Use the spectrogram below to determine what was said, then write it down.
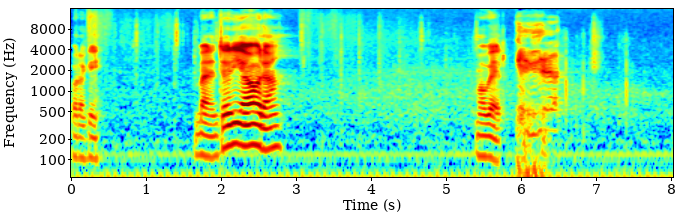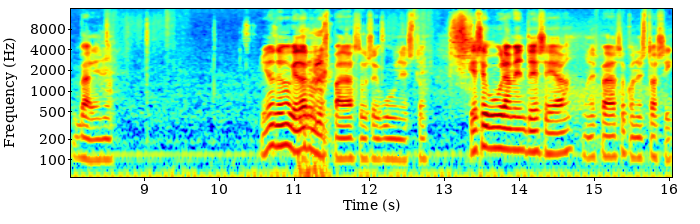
Por aquí. Vale, en teoría ahora... Mover. Vale, no. Yo tengo que dar un espadazo según esto. Que seguramente sea un espadazo con esto así.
